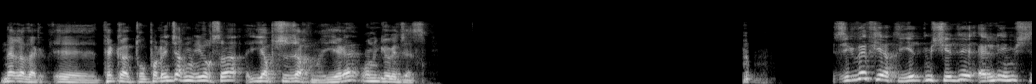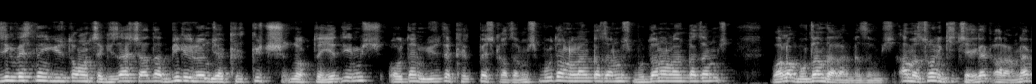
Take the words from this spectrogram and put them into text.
ne kadar e, tekrar toparlayacak mı yoksa yapışacak mı yere onu göreceğiz. Zirve fiyatı 77.50'ymiş. Zirvesinden %18 aşağıda. Bir yıl önce 43.7'ymiş. Oradan %45 kazanmış. Buradan alan kazanmış. Buradan alan kazanmış. Valla buradan da alan kazanmış. Ama son iki çeyrek alanlar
